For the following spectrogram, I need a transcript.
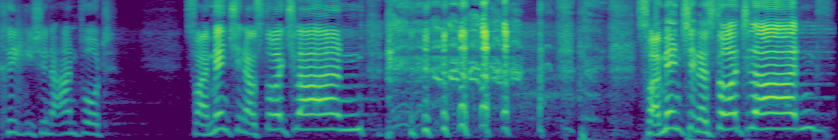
Kriege ich eine Antwort. Zwei Menschen aus Deutschland. Zwei Menschen aus Deutschland.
